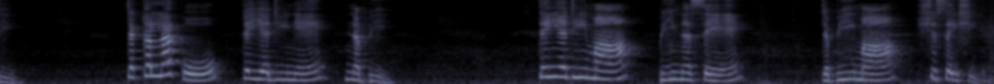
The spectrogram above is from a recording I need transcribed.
ဒီတကလတ်ကိုတရဒီနဲ့နှစ်ဘီတရဒီမှာ B20 တဘီမှာ8စိတ်ရှိတယ်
